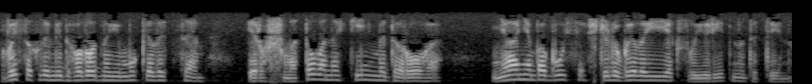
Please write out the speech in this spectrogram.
висохлим від голодної муки лицем, і розшматована кіньми дорога, няня бабуся, що любила її як свою рідну дитину.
